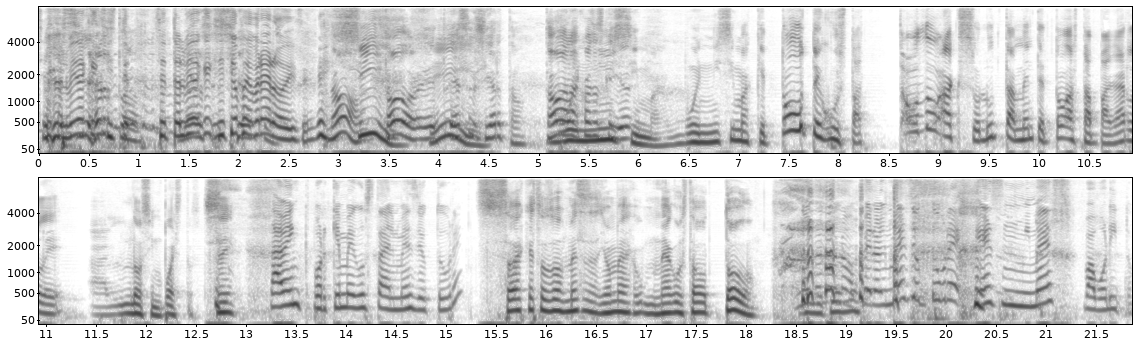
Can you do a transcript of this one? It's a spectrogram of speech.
Se te olvida, que, existe- se te olvida No, que existió febrero, dice. No, Sí, todo, eh, sí. eso es cierto. Todas las cosas que yo... buenísimas, buenísimas, que todo te gusta, todo, absolutamente todo, hasta pagarle a los impuestos. Sí. ¿Saben por qué me gusta el mes de octubre? Sabes que estos dos meses yo me, me ha gustado todo. No, pero el mes de octubre es mi mes favorito.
